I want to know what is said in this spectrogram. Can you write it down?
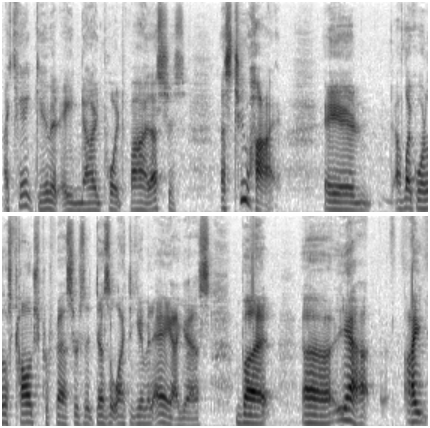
I can't give it a 9.5. That's just, that's too high. And I'm like one of those college professors that doesn't like to give an A, I guess. But uh, yeah, I,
